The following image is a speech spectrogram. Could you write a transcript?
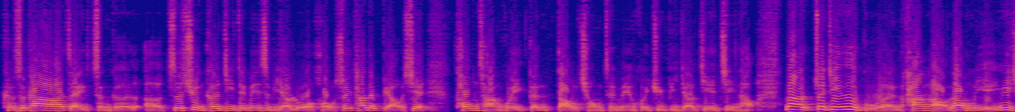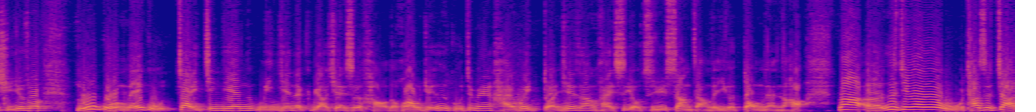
可是看到它在整个呃资讯科技这边是比较落后，所以它的表现通常会跟道琼这边会去比较接近哈。那最近日股很夯哦，那我们也预期就是说，如果美股在今天、明天的表现是好的话，我觉得日股这边还会短线上还是有持续上涨的一个动能哈。那呃日经二二五它是价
